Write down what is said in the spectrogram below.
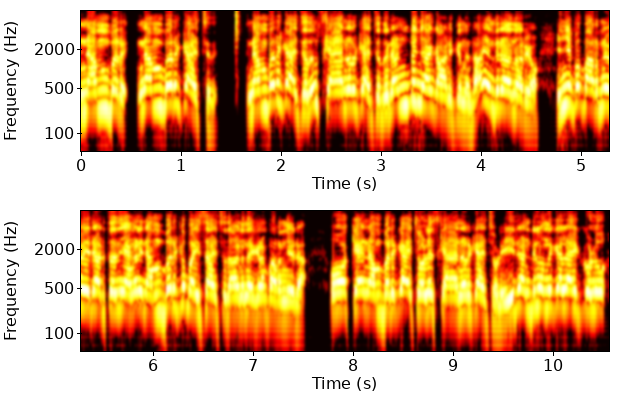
നമ്പർ നമ്പർക്ക് അയച്ചത്. നമ്പർക്ക് അയച്ചതും സ്കാനർക്ക് അയച്ചതും രണ്ടും ഞാൻ കാണിക്കുന്നുണ്ട്. എന്തിനാണെന്ന് അറിയോ ഇനിയിപ്പോ പറഞ്ഞു വരും അടുത്തത് ഞങ്ങൾ നമ്പർക്ക് പൈസ അയച്ചതാണെന്ന് ഞാൻ പറഞ്ഞുതരാം. ഓക്കെ നമ്പർക്ക് അയച്ചോളൂ സ്കാനർക്ക് അയച്ചോളൂ. ഈ രണ്ടിലൊന്നൊക്കെ അയക്കുള്ളൂ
